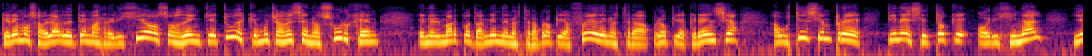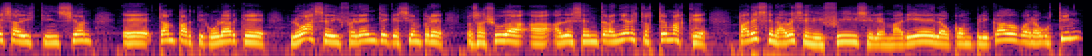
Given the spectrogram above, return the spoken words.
queremos hablar de temas religiosos, de inquietudes que muchas veces nos surgen en el marco también de nuestra propia fe, de nuestra propia creencia, Agustín siempre tiene ese toque original y esa distinción eh, tan particular que lo hace diferente y que siempre nos ayuda a, desentrañar estos temas que parecen a veces difíciles, Mariela, o complicados. Bueno, Agustín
